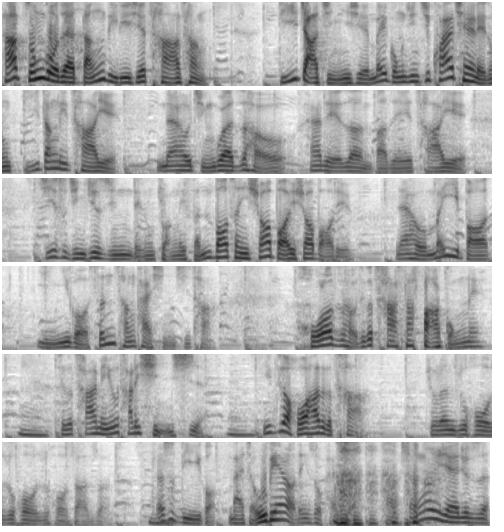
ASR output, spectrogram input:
他中国在当地的一些茶厂低价进一些每公斤几块钱的那种低档的茶叶，然后进过来之后，喊这些人把这些茶叶几十斤、几十斤那种装的分包成一小包一小包的，然后每一包印一个省昌牌信息茶。喝了之后，这个茶是他发功的，嗯，这个茶里面有他的信息，你只要喝他这个茶，就能如何如何如何咋子咋子。这是第一个卖周边了，等于说开始啊，相当于现在就是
